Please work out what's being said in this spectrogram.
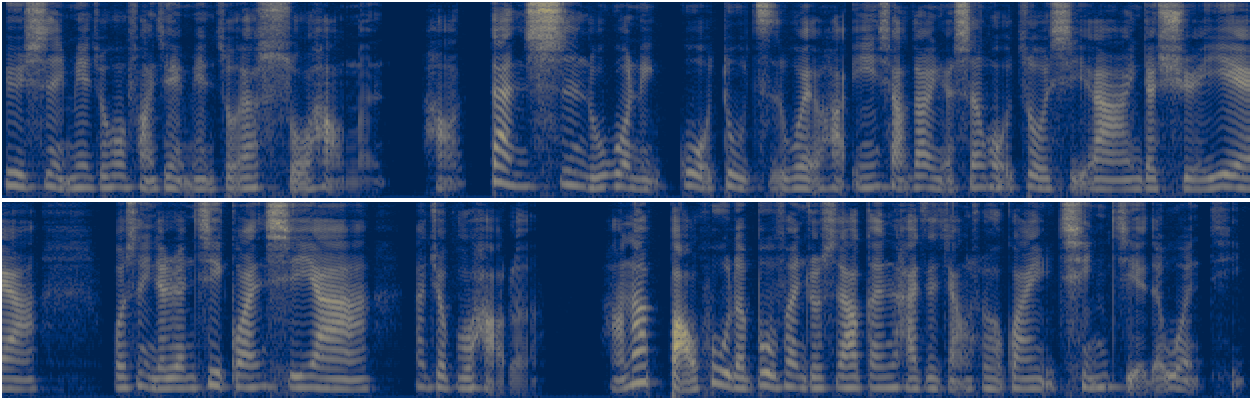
浴室里面做或房间里面做，要锁好门。好，但是如果你过度自慰的话，影响到你的生活作息啦、你的学业啊，或是你的人际关系呀，那就不好了。好，那保护的部分就是要跟孩子讲说关于清洁的问题。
